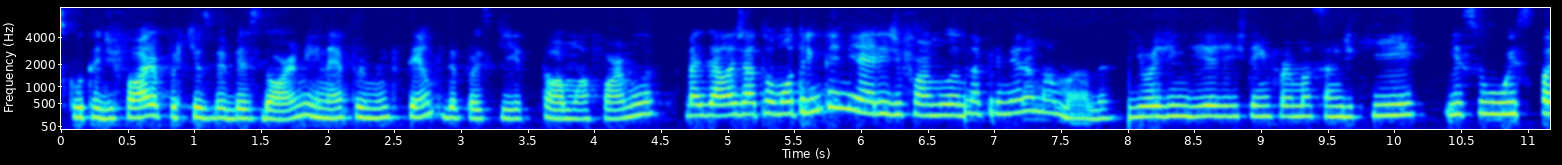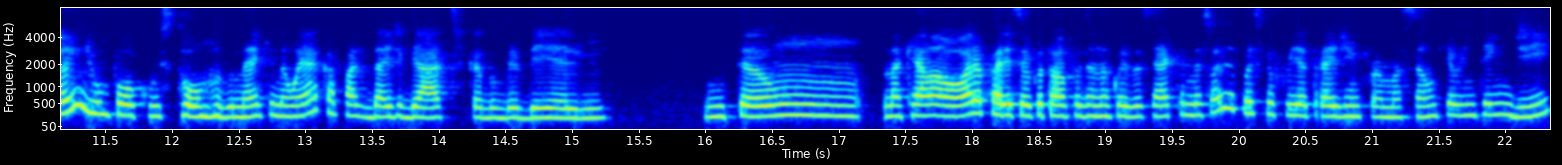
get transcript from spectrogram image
escuta de fora, porque os bebês dormem, né, por muito tempo depois que tomam a fórmula. Mas ela já tomou 30 ml de fórmula na primeira mamada. E hoje em dia a gente tem informação de que isso expande um pouco o estômago, né, que não é a capacidade gástrica do bebê ali. Então, naquela hora pareceu que eu estava fazendo a coisa certa, mas só depois que eu fui atrás de informação que eu entendi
